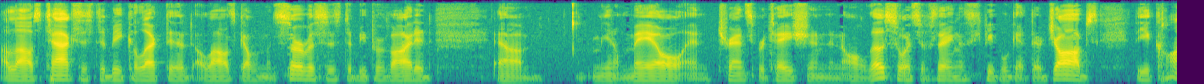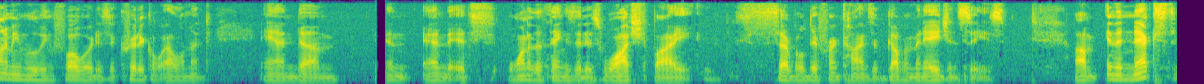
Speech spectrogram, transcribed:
allows taxes to be collected, allows government services to be provided, um, you know, mail and transportation and all those sorts of things. People get their jobs. The economy moving forward is a critical element, and um, and and it's one of the things that is watched by several different kinds of government agencies. Um, in the next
